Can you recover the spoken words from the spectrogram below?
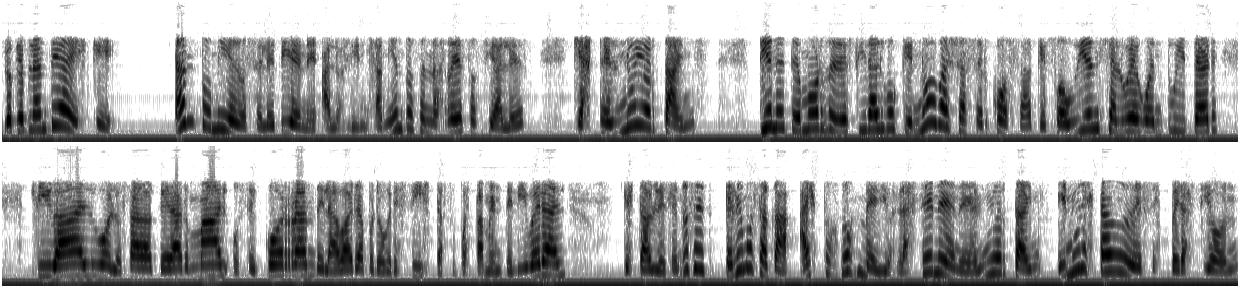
Lo que plantea es que tanto miedo se le tiene a los linchamientos en las redes sociales que hasta el New York Times tiene temor de decir algo que no vaya a ser cosa, que su audiencia luego en Twitter diga algo, los haga quedar mal o se corran de la vara progresista, supuestamente liberal, que establece. Entonces, tenemos acá a estos dos medios, la CNN y el New York Times, en un estado de desesperación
